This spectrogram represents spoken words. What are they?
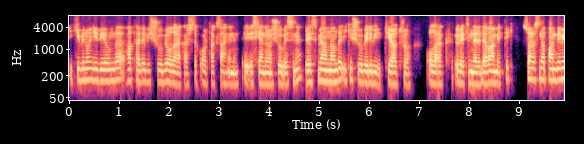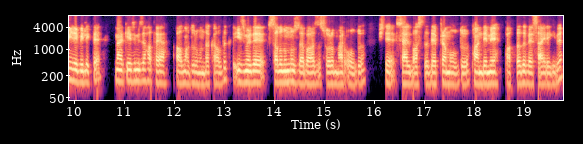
2017 yılında Hatay'da bir şube olarak açtık ortak sahnenin e, İskenderun şubesini. Resmi anlamda iki şubeli bir tiyatro olarak üretimlere devam ettik. Sonrasında pandemiyle birlikte merkezimizi Hatay'a alma durumunda kaldık. İzmir'de salonumuzda bazı sorunlar oldu. İşte sel bastı, deprem oldu, pandemi patladı vesaire gibi.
